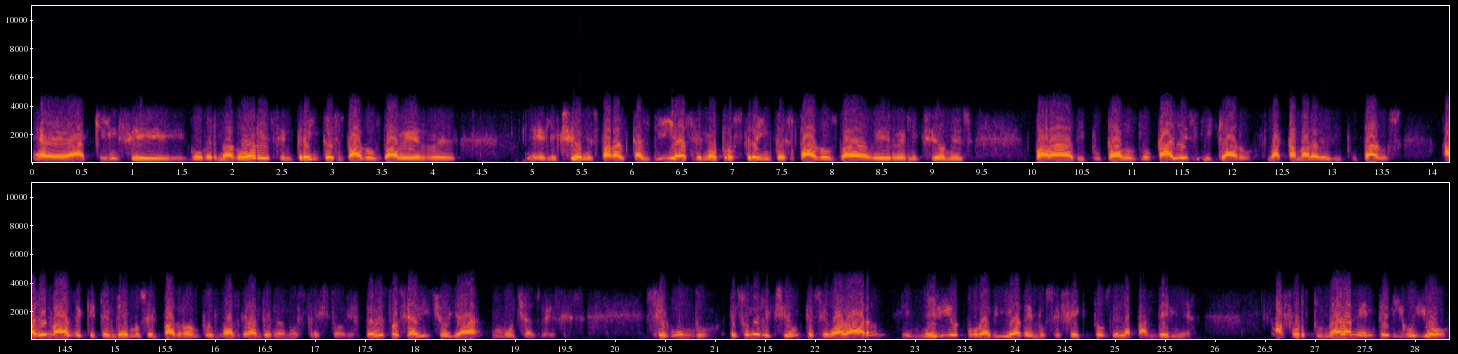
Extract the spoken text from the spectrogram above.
eh, a 15 gobernadores, en 30 estados va a haber eh, elecciones para alcaldías, en otros 30 estados va a haber elecciones para diputados locales y claro, la Cámara de Diputados. Además de que tendremos el padrón pues más grande de nuestra historia. Pero esto se ha dicho ya muchas veces. Segundo, es una elección que se va a dar en medio todavía de los efectos de la pandemia. Afortunadamente, digo yo,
